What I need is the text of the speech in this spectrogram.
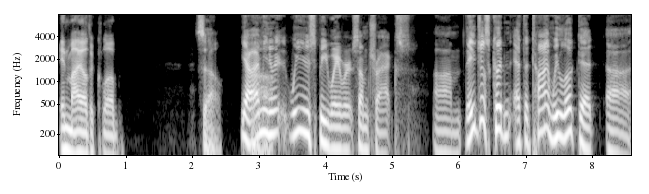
in my other club. So Yeah, I mean, Uh, we, we use Speed Waiver at some tracks. Um, they just couldn't at the time. We looked at uh,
